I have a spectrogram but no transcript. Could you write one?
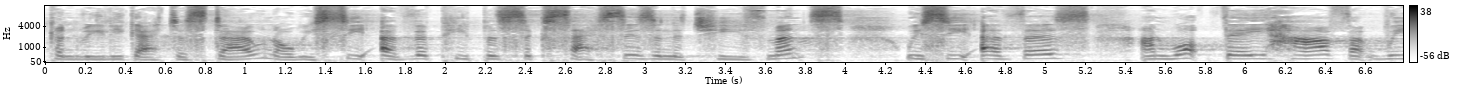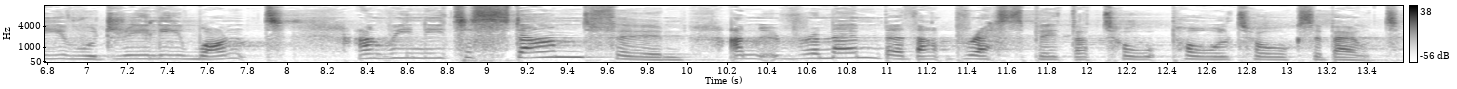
can really get us down, or we see other people's successes and achievements. We see others and what they have that we would really want. And we need to stand firm and remember that breastplate that Paul talks about.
